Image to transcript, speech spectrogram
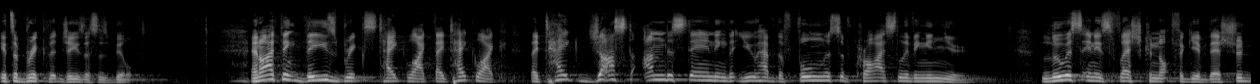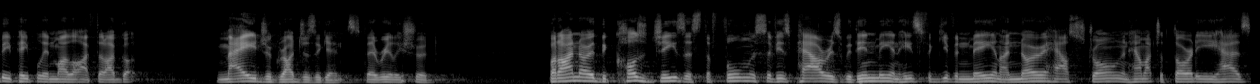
It's a brick that Jesus has built. And I think these bricks take like, they take like, they take just understanding that you have the fullness of Christ living in you. Lewis in his flesh cannot forgive. There should be people in my life that I've got major grudges against. There really should. But I know because Jesus, the fullness of his power is within me and he's forgiven me, and I know how strong and how much authority he has,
